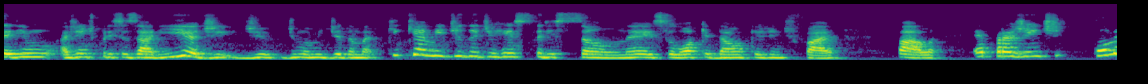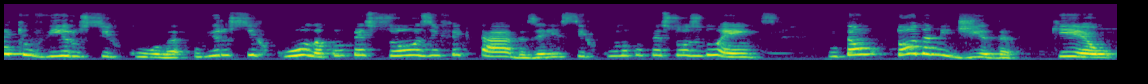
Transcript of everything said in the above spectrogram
seriam, a gente precisaria de, de, de uma medida. O que, que é a medida de restrição, né? Esse lockdown que a gente faz, fala? É para a gente. Como é que o vírus circula? O vírus circula com pessoas infectadas, ele circula com pessoas doentes. Então, toda medida que eu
